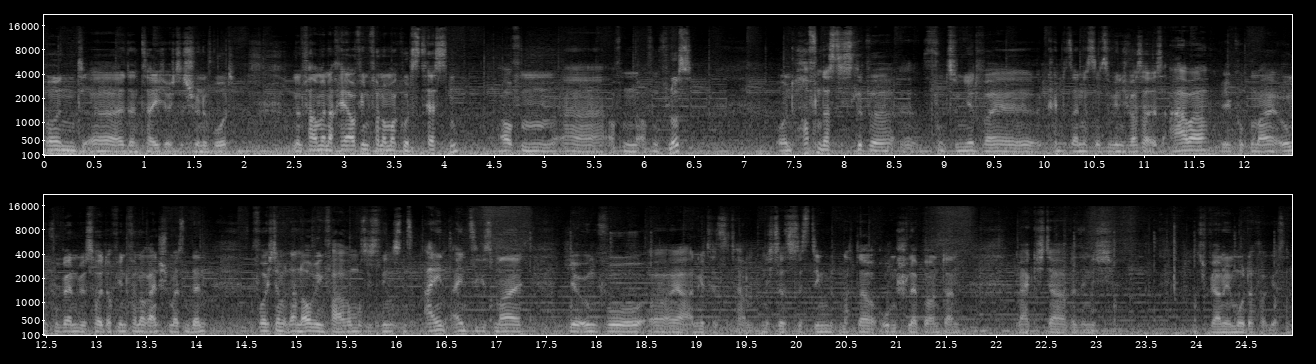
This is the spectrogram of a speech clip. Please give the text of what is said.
und äh, dann zeige ich euch das schöne Boot. Und dann fahren wir nachher auf jeden Fall noch mal kurz testen auf dem, äh, auf dem, auf dem Fluss und hoffen, dass die Slippe äh, funktioniert, weil könnte sein, dass da zu wenig Wasser ist. Aber wir gucken mal, irgendwo werden wir es heute auf jeden Fall noch reinschmeißen, denn bevor ich damit nach Norwegen fahre, muss ich es wenigstens ein einziges Mal hier irgendwo äh, ja, angetestet haben. Nicht, dass ich das Ding mit nach da oben schleppe und dann merke ich da, weiß ich nicht, wir haben den Motor vergessen.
